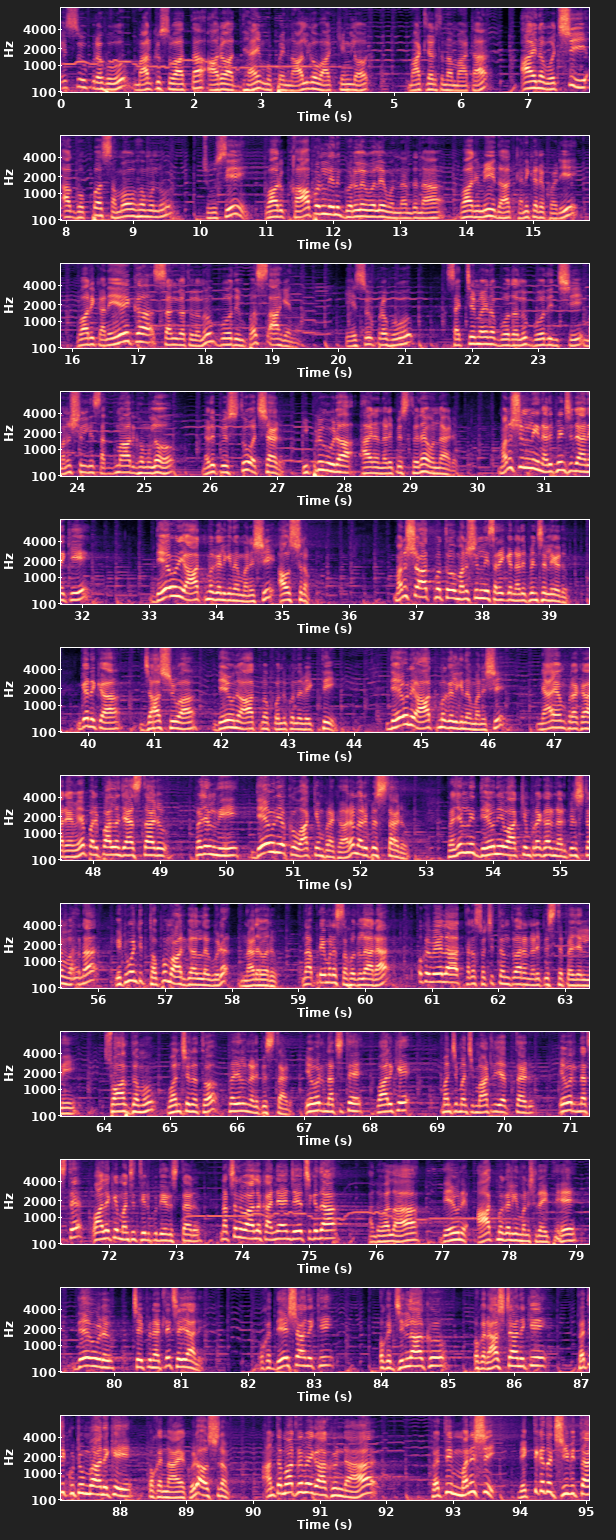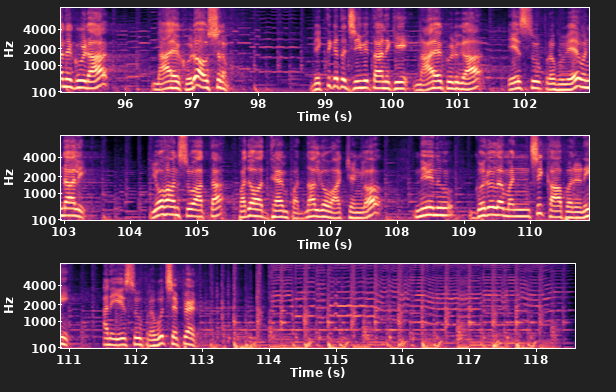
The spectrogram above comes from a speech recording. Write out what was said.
యేసు ప్రభువు మార్కు స్వార్త ఆరో అధ్యాయం ముప్పై నాలుగో వాక్యంలో మాట్లాడుతున్న మాట ఆయన వచ్చి ఆ గొప్ప సమూహమును చూసి వారు కాపురు లేని గొర్రెల వలె ఉన్నందున వారి మీద కనికరపడి వారికి అనేక సంగతులను బోధింపసాగాను. యేసు ప్రభువు సత్యమైన బోధలు బోధించి మనుషుల్ని సద్మార్గములో నడిపిస్తూ వచ్చాడు. ఇప్పుడు కూడా ఆయన నడిపిస్తూనే ఉన్నాడు. మనుషుల్ని నడిపించడానికి దేవుని ఆత్మ కలిగిన మనిషి అవసరం. మనుష్య ఆత్మతో మనుషుల్ని సరిగ్గా నడిపించలేడు. గనుక జాషువా దేవుని ఆత్మ పొందుకున్న వ్యక్తి దేవుని ఆత్మ కలిగిన మనిషి న్యాయం ప్రకారమే పరిపాలన చేస్తాడు. ప్రజల్ని దేవుని యొక్క వాక్యం ప్రకారం నడిపిస్తాడు. ప్రజల్ని దేవుని వాక్యం ప్రకారం నడిపించడం వలన ఎటువంటి తప్పు మార్గాల్లో కూడా నడవరు. నా ప్రేమన సహోదరులారా ఒకవేళ తన స్వచిత్తం ద్వారా నడిపిస్తే ప్రజల్ని స్వార్థము వంచనతో ప్రజలు నడిపిస్తాడు. ఎవరు నచ్చితే వారికే మంచి మంచి మాటలు చెప్తాడు. ఎవరికి నచ్చితే వాళ్ళకే మంచి తీర్పు తీరుస్తాడు. నచ్చని వాళ్ళకు అన్యాయం చేయొచ్చు కదా? అందువల్ల దేవుని ఆత్మ కలిగిన మనుషుడైతే దేవుడు చెప్పినట్లే చేయాలి. ఒక దేశానికి ఒక జిల్లాకు ఒక రాష్ట్రానికి ప్రతి కుటుంబానికి ఒక నాయకుడు అవసరం. అంత మాత్రమే కాకుండా ప్రతి మనిషి వ్యక్తిగత జీవితానికి కూడా నాయకుడు అవసరం. వ్యక్తిగత జీవితానికి నాయకుడుగా యేసు ప్రభువే ఉండాలి. యోహాన్ సువార్త పదో అధ్యాయం పద్నాలుగో వాక్యంలో నేను గొర్రెల మంచి కాపరిని అని యేసు ప్రభు చెప్పాడు.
